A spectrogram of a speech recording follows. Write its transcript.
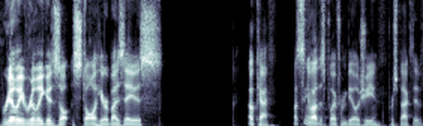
Really, really good stall here by Zeus. Okay. Let's think about this play from BLG perspective.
